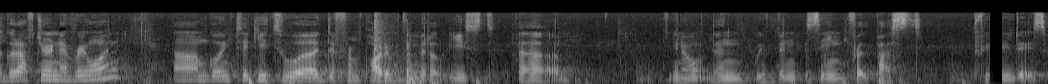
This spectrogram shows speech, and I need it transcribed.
Uh, good afternoon, everyone. Uh, I'm going to take you to a different part of the Middle East, uh, you know, than we've been seeing for the past few days.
